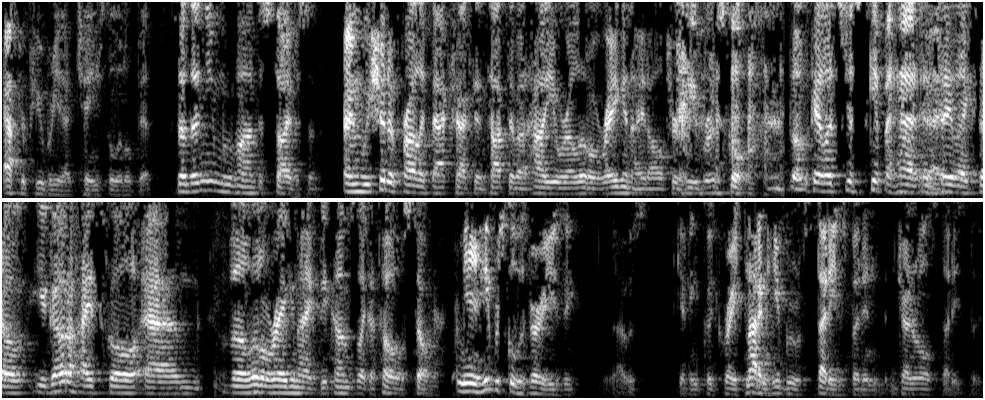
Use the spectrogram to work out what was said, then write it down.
After puberty, that changed a little bit. So then you move on to Stuyvesant. And we should have probably backtracked and talked about how you were a little Reaganite all through Hebrew school. Okay, let's just skip ahead and Right. say like, so you go to high school and the little Reaganite becomes like a total stoner. I mean, Hebrew school was very easy. I was getting good grades, not in Hebrew studies, but in general studies. The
